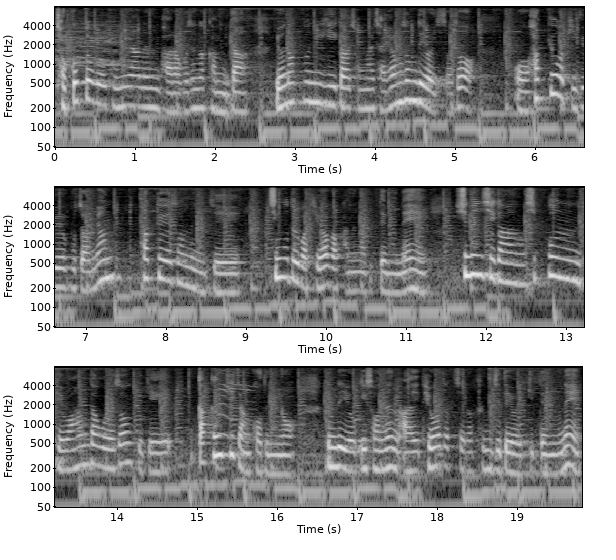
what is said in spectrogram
적극적으로 동의하는 바라고 생각합니다. 면학 분위기가 정말 잘 형성되어 있어서 어, 학교와 비교해 보자면 학교에서는 이제 친구들과 대화가 가능하기 때문에 쉬는 시간 10분 대화한다고 해서 그게 딱 끊기지 않거든요. 근데 여기서는 아예 대화 자체가 금지되어 있기 때문에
